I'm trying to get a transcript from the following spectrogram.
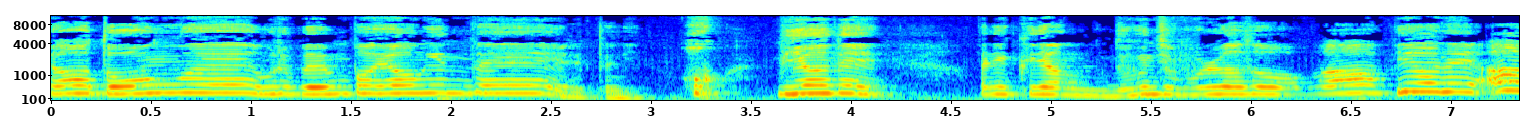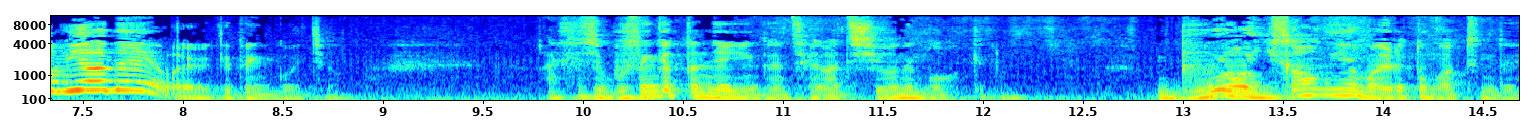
야 너무해 우리 멤버 형인데 이랬더니 어 미안해 아니 그냥 누군지 몰라서 아 미안해 아 미안해 막 이렇게 된 거죠. 아 사실 못생겼다는 얘기는 그냥 제가 지어낸 것 같기도. 뭐야 이상해 막 이랬던 것 같은데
